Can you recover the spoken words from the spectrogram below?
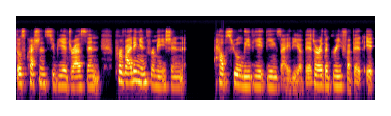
those questions to be addressed and providing information helps you alleviate the anxiety of it or the grief of it it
